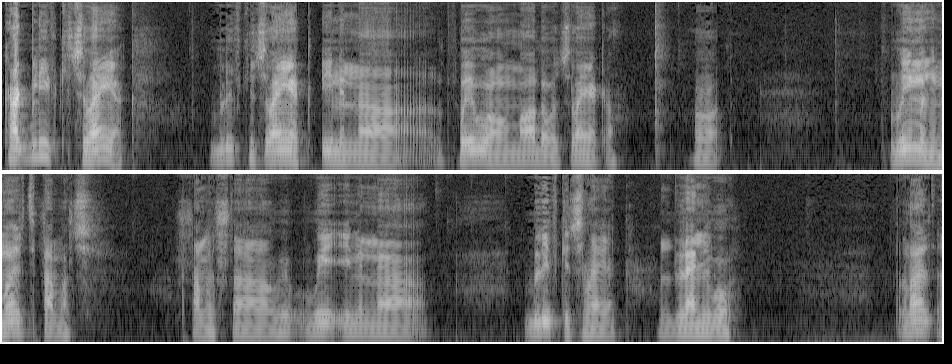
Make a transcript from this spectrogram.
как близкий человек, близкий человек именно своего молодого человека, вот, вы ему не можете помочь, потому что вы, вы именно близкий человек для него, понимаете,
